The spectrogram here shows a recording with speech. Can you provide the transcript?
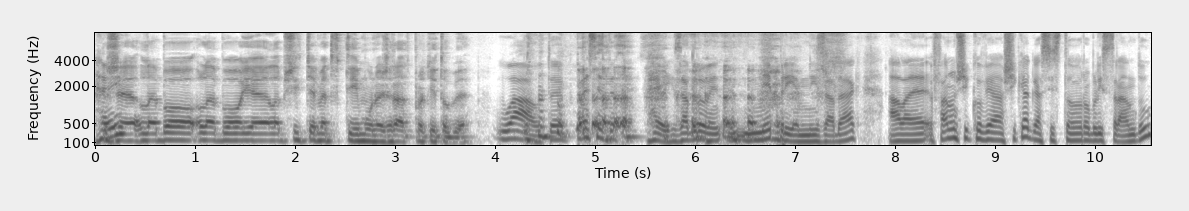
Hej? že lebo, lebo je lepší tě v týmu, než hrať proti tobě. Wow, to je presne, to, hej, zároveň nepríjemný zadák, ale fanúšikovia Chicago si z toho robili srandu,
